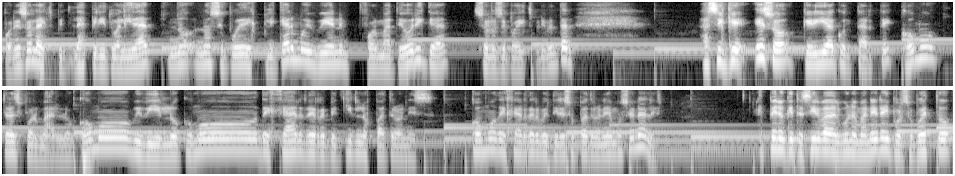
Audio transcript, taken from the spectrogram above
por eso la, espiritualidad no, no se puede explicar muy bien en forma teórica, solo se puede experimentar. Así que eso quería contarte, cómo transformarlo, cómo vivirlo, cómo dejar de repetir los patrones cómo dejar de repetir esos patrones emocionales. Espero que te sirva de alguna manera y por supuesto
